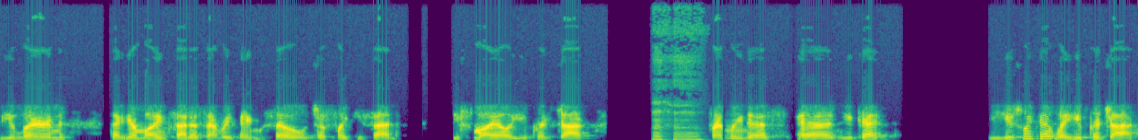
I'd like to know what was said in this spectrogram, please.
you learn that your mindset is everything. So just like you said, you smile, you project hmm friendliness, and you get, you usually get what you project.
